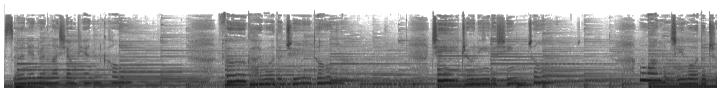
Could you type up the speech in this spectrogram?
思念原来像天空，覆盖我的举动，记住你的行踪。忘记我的初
